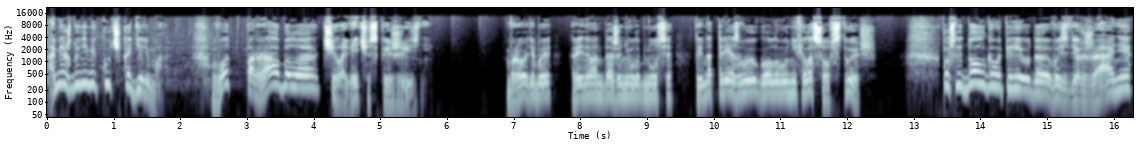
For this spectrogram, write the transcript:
а между ними кучка дерьма. Вот парабола человеческой жизни». «Вроде бы...» — Рейневан даже не улыбнулся. «Ты на трезвую голову не философствуешь». После долгого периода воздержания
